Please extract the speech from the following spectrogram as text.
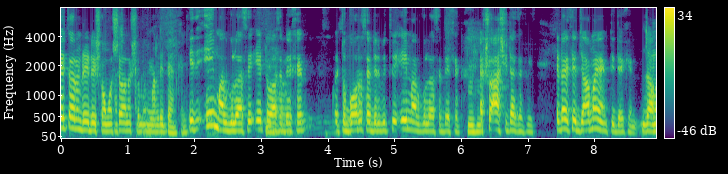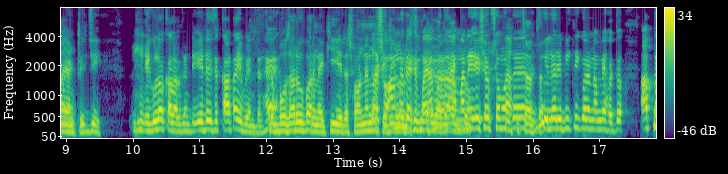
এই কারণে রেটের সমস্যা অনেক সময় এই যে এই মালগুলো আছে এটাও আছে দেখেন একটু বড় সাইডের ভিতরে এই মালগুলো আছে দেখেন একশো আশি টাকা পিস এটা হচ্ছে জামাই আংটি দেখেন। জামাই আংটি। জি। এগুলো কালার গ্যারান্টি এটা হচ্ছে কাটাই ব্যান্ডের হ্যাঁ? বোঝার উপর না কি এটা স্বর্ণের না আপনি দেখেন ভাই আমরা মানে এসব সম্বন্ধে আচ্ছা, আচ্ছা। জুয়েলারি বিক্রি করেন আপনি হয়তো আপনি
